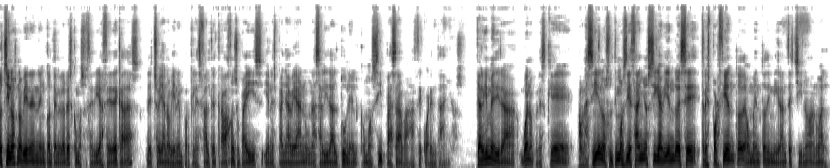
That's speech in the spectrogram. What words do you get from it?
Los chinos no vienen en contenedores como sucedía hace décadas, de hecho ya no vienen porque les falte trabajo en su país y en España vean una salida al túnel como si pasaba hace 40 años. Y alguien me dirá, bueno, pero es que aún así en los últimos 10 años sigue habiendo ese 3% de aumento de inmigrantes chinos anual.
